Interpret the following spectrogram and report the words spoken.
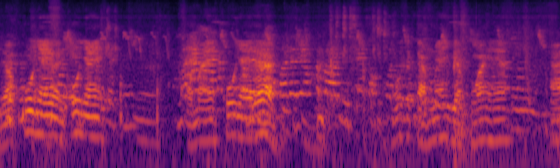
เดี๋ยวคู่ใหญ่ก่อนคู่ใหญ่ทำไมผู้ใหญ่เด้อโอ้จะกลับแม่เหยียบหัวให้เนี่ยอะ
